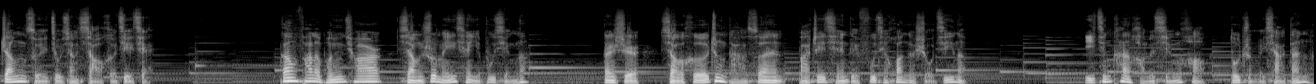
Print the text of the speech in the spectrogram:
张嘴就向小何借钱。刚发了朋友圈，想说没钱也不行啊。但是小何正打算把这钱给父亲换个手机呢，已经看好了型号，都准备下单了。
